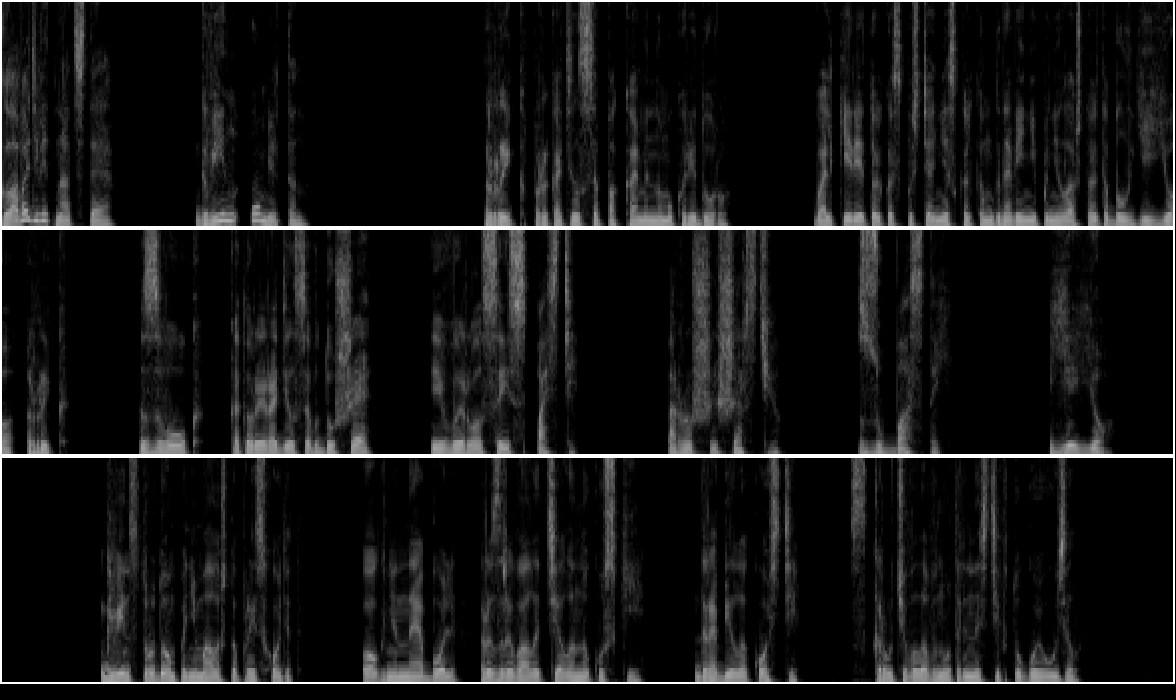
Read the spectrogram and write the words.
Глава 19. Гвин Умильтон. Рык прокатился по каменному коридору. Валькирия только спустя несколько мгновений поняла, что это был ее рык. Звук, который родился в душе и вырвался из пасти. Поросший шерстью. Зубастой. Ее. Гвин с трудом понимала, что происходит. Огненная боль разрывала тело на куски дробила кости, скручивала внутренности в тугой узел.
